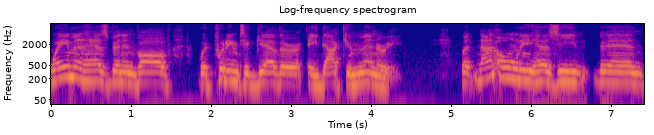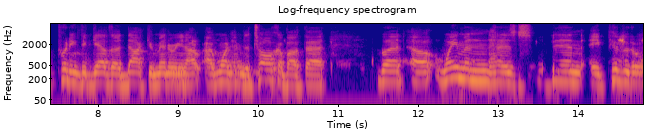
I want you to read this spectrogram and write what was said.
Waymon has been involved with putting together a documentary. But not only has he been putting together a documentary, and I, I want him to talk about that, but uh, Waymon has been a pivotal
